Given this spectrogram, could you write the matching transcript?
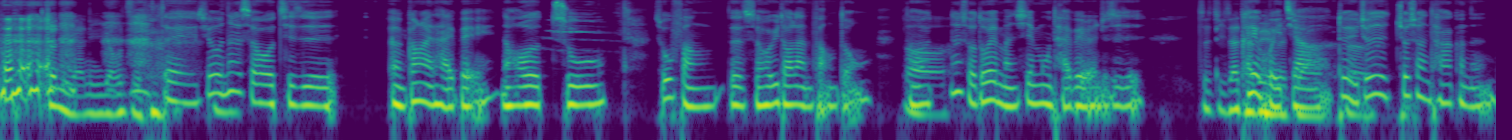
就你啊，你游子。对，就那个时候其实，嗯，刚来台北，然后租租房的时候遇到烂房东，然后那时候都会蛮羡慕台北人，就是自己在台北可以回家。对，就是就算他可能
